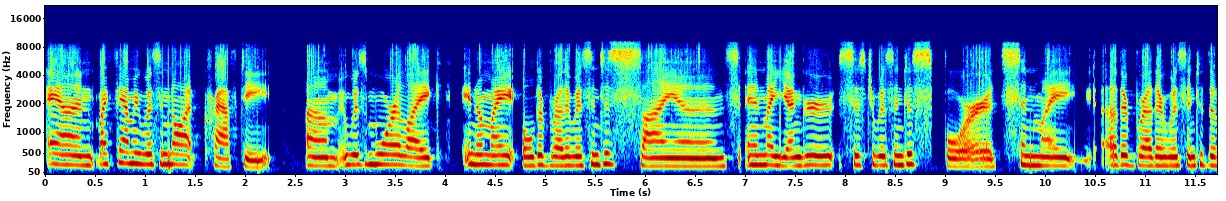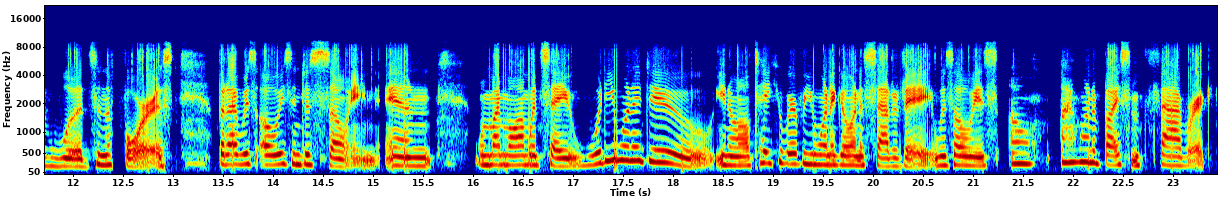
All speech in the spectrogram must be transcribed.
And my family was not crafty um, it was more like, you know, my older brother was into science, and my younger sister was into sports, and my other brother was into the woods and the forest. But I was always into sewing. And when my mom would say, What do you want to do? You know, I'll take you wherever you want to go on a Saturday, it was always, Oh, I want to buy some fabric.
